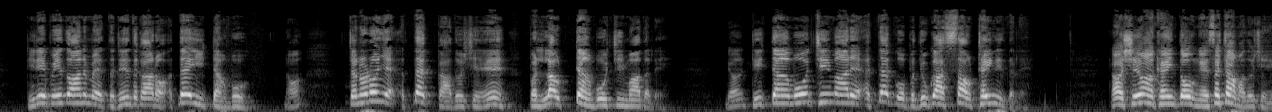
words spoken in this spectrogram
။ဒီနေ့ပေးသွားနိုင်မဲ့သတင်းစကားတော့အသက်ဤတန်ဖိုးနော်ကျွန်တော်တို့ရဲ့အသက်ကားလို့ရှင်ဘလောက်တန်ဖိုးကြီးမားတယ်လဲနော်ဒီတန်ဖိုးကြီးမားတဲ့အသက်ကိုဘသူကစောင့်ထိန်နေတယ်လဲ။ဒါရှင်းအောင်ခိုင်းတော့ငယ်ဆက်ချမှာလို့ရှင်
